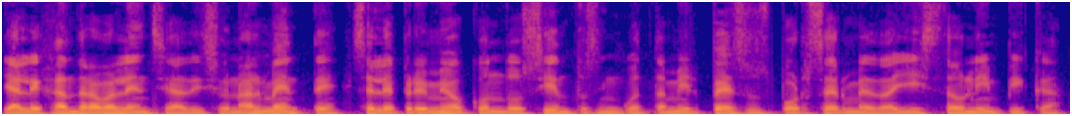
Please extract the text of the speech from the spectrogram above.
y a Alejandra Valencia adicionalmente se le premió con 200 150 mil pesos por ser medallista olímpica.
